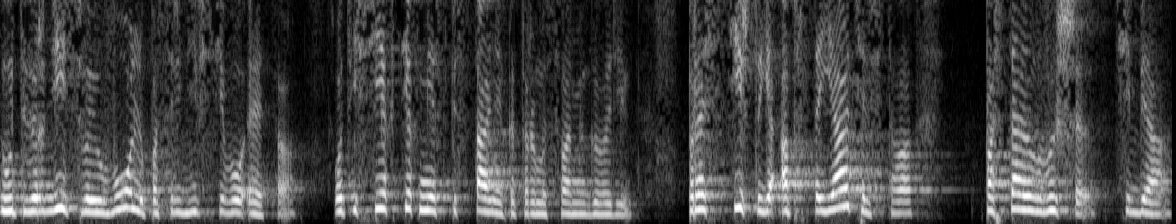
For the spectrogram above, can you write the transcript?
и утвердить свою волю посреди всего этого. Вот из всех тех мест Писания, которые мы с вами говорили. Прости, что я обстоятельства поставил выше Тебя.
